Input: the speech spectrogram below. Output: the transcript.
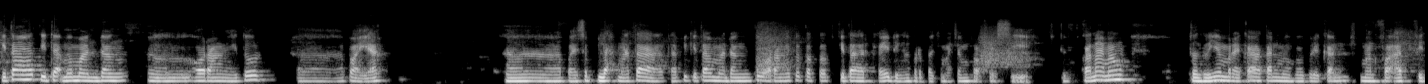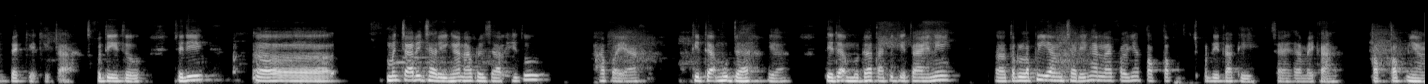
kita tidak memandang uh, orang itu uh, apa ya apa ya, sebelah mata, tapi kita memandang itu orang itu tetap kita hargai dengan berbagai macam profesi. Karena memang tentunya mereka akan memberikan manfaat feedback ke kita seperti itu. Jadi uh, mencari jaringan Afrizal itu apa ya tidak mudah ya, tidak mudah. Tapi kita ini uh, terlebih yang jaringan levelnya top top seperti tadi saya sampaikan top top yang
